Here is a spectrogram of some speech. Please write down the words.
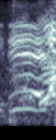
He did.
